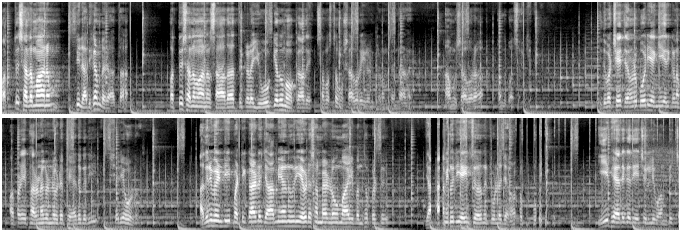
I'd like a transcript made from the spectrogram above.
പത്ത് ശതമാനത്തിലധികം വരാത്ത പത്ത് ശതമാനം സാധാത്തുക്കളെ യോഗ്യത നോക്കാതെ സമസ്ത മുഷാവറയിൽ എടുക്കണം എന്നാണ് ആ മുഷാവറ അന്ന് പാസ്സാക്കിയത് ഇത് പക്ഷേ ജനറൽ ബോഡി അംഗീകരിക്കണം. അപ്പോഴേ ഭരണഘടനയുടെ ഭേദഗതി ശരിയാവുള്ളൂ. അതിനുവേണ്ടി പട്ടിക്കാട് ജാമ്യാനൂരി എവിടെ സമ്മേളനവുമായി ബന്ധപ്പെട്ട് ജാമ്യാനൂരിയയിൽ ചേർന്നിട്ടുള്ള ജനറൽ ബോഡി ഈ ഭേദഗതിയെ ചൊല്ലി വമ്പിച്ച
